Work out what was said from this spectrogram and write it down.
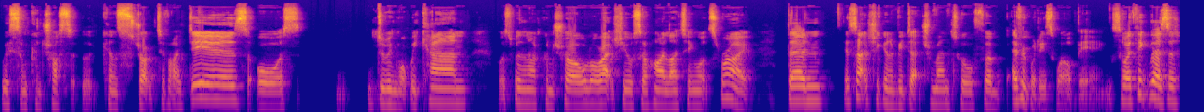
with some constructive ideas or doing what we can, what's within our control, or actually also highlighting what's right, then it's actually going to be detrimental for everybody's well-being. So I think there's a,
